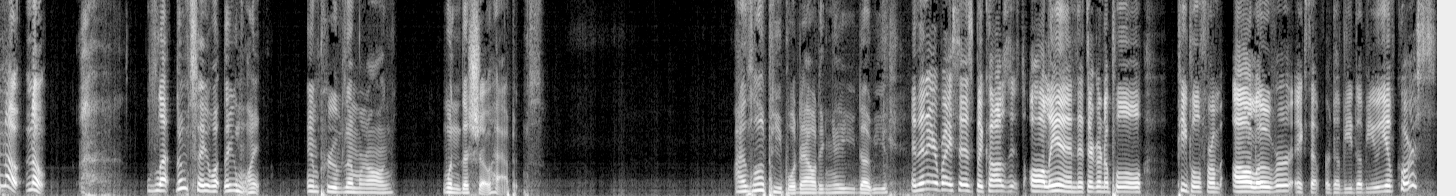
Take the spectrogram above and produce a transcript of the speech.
No, no. Let them say what they want and prove them wrong when the show happens. I love people doubting AEW. And then everybody says because it's all in that they're gonna pull people from all over, except for WWE, of course.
